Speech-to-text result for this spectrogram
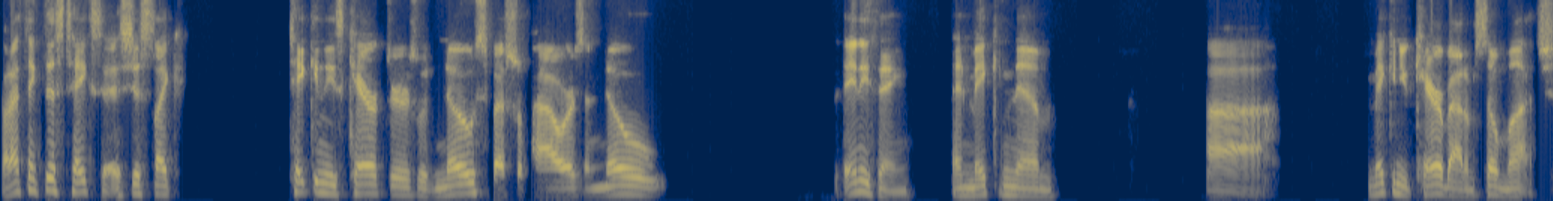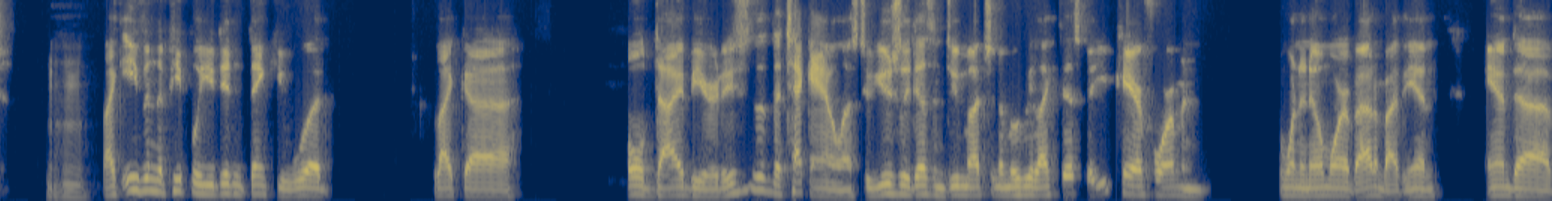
but I think this takes it. It's just like taking these characters with no special powers and no anything and making them uh making you care about them so much mm-hmm. like even the people you didn't think you would like uh old dyebeard he's the, the tech analyst who usually doesn't do much in a movie like this but you care for him and want to know more about him by the end and uh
